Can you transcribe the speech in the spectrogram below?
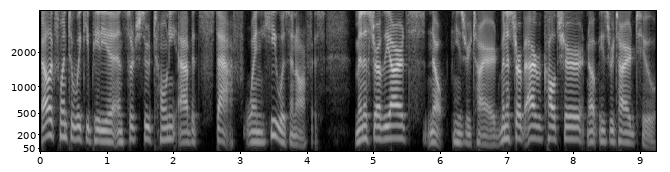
Alex went to Wikipedia and searched through Tony Abbott's staff when he was in office. Minister of the Arts? Nope, he's retired. Minister of Agriculture? Nope, he's retired too.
